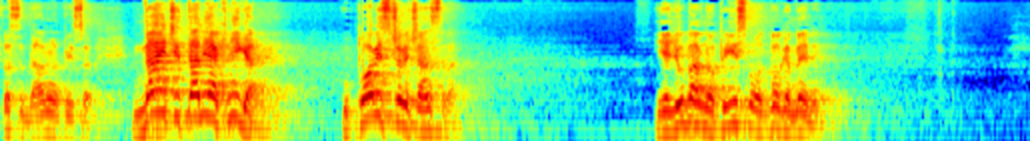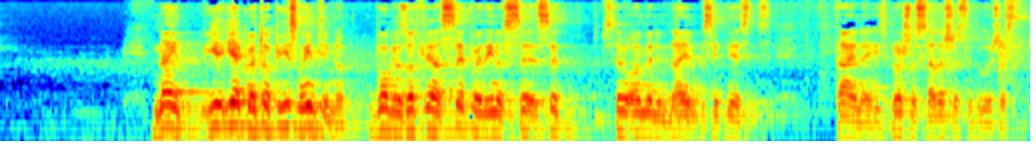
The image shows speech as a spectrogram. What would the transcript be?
to sam davno napisao. Najčitanija knjiga u povijest čovječanstva je ljubavno pismo od Boga meni. Naj, iako je to pismo intimno, Bog razotkriva sve pojedino, sve, sve, sve od meni najsitnije tajne iz prošlosti, sadašnjosti i budućnosti.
